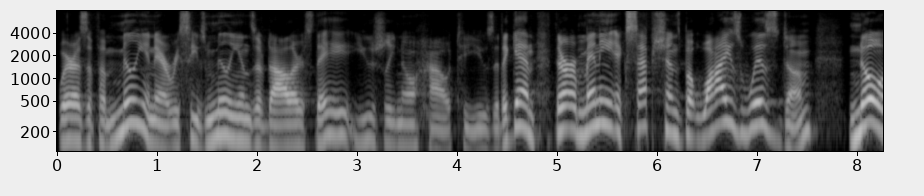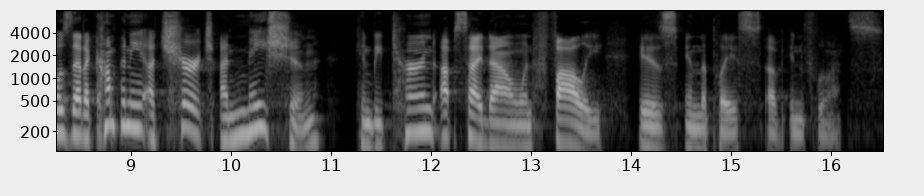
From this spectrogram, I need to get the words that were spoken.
Whereas if a millionaire receives millions of dollars, they usually know how to use it. Again, there are many exceptions, but wise wisdom knows that a company, a church, a nation can be turned upside down when folly is in the place of influence.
